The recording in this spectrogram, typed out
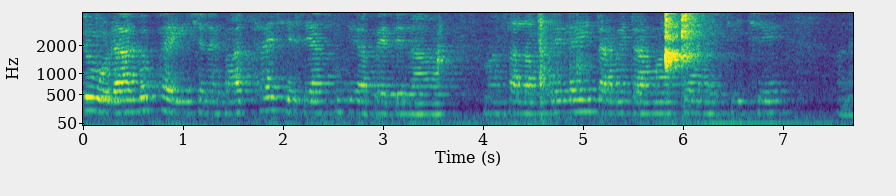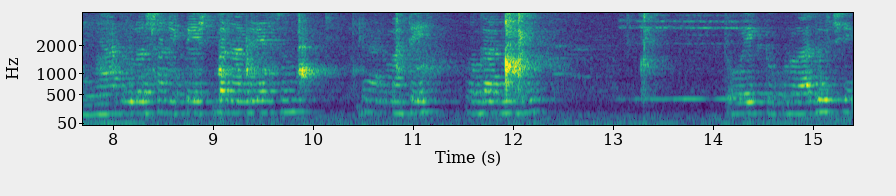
જો દાળ બફાઈ છે ને ભાત થાય છે, ત્યાં સુધી આપણે તેના મસાલા ભરી લઈ, ટામેટા, મરચાં, મેથી છે, અને અહીંયા આદુ લસણની પેસ્ટ બનાવી લેશું દાળ માટે વઘાર માટે તો એક ટુકડો આદુ છે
